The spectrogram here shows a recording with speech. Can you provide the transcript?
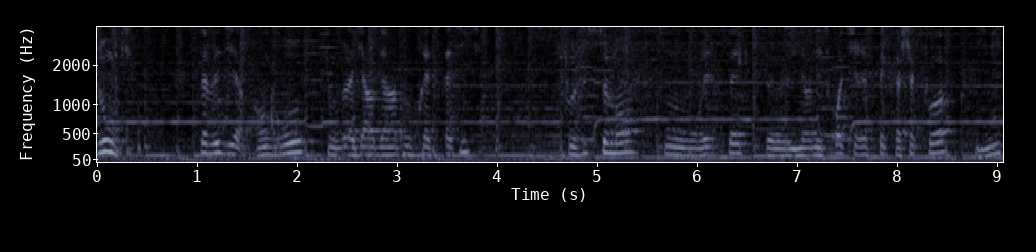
Donc, ça veut dire, en gros, si on veut la garder à peu près statique, il faut justement qu'on respecte, euh, il y en ait trois qui respectent à chaque fois, limite,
